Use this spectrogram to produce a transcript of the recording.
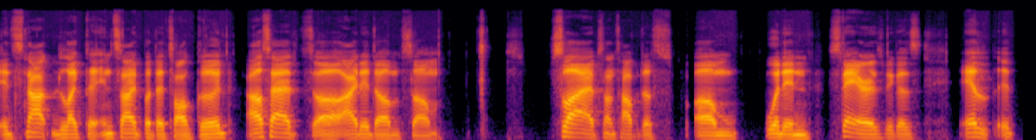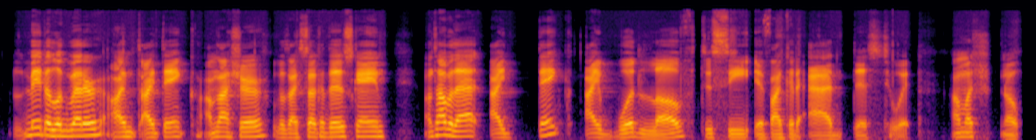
it's not like the inside, but it's all good. I also had uh, I did um some slabs on top of the um wooden stairs because it it made it look better. I I think I'm not sure because I suck at this game. On top of that, I think I would love to see if I could add this to it. How much? No,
